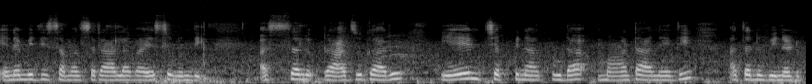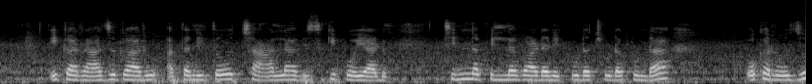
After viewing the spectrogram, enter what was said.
ఎనిమిది సంవత్సరాల వయసు ఉంది. అస్సలు రాజుగారు ఏం చెప్పినా కూడా మాట అనేది అతను వినడు. ఇక రాజుగారు అతనితో చాలా విసిగిపోయాడు. చిన్న పిల్లవాడని కూడా చూడకుండా ఒకరోజు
